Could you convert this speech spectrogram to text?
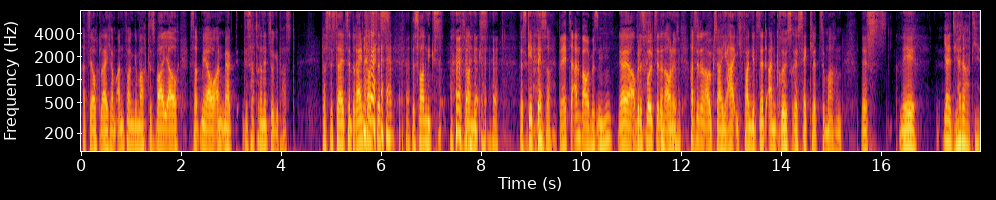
hat sie auch gleich am Anfang gemacht. Das war ja auch, das hat mir ja auch angemerkt, das hat doch nicht so gepasst. Dass das da jetzt nicht reinpasst, das, das war nix. Das war nix. Das geht besser. Da hätte sie anbauen müssen. Mhm. Ja, ja, aber das wollte sie dann auch nicht. Hat sie dann auch gesagt, ja, ich fange jetzt nicht an, größere Säckle zu machen. Das, nee. Ja, die hat doch, die,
